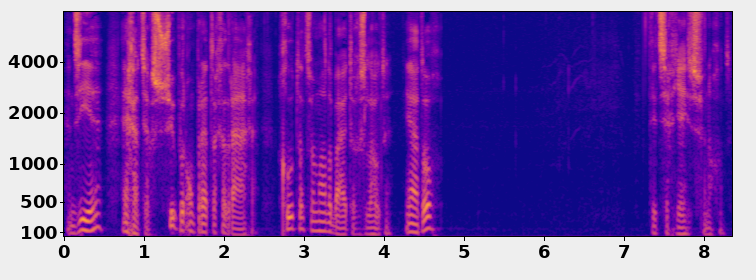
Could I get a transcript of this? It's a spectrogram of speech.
En zie je, hij gaat zich super onprettig gedragen. Goed dat we hem hadden buiten gesloten. Ja, toch? Dit zegt Jezus vanochtend.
